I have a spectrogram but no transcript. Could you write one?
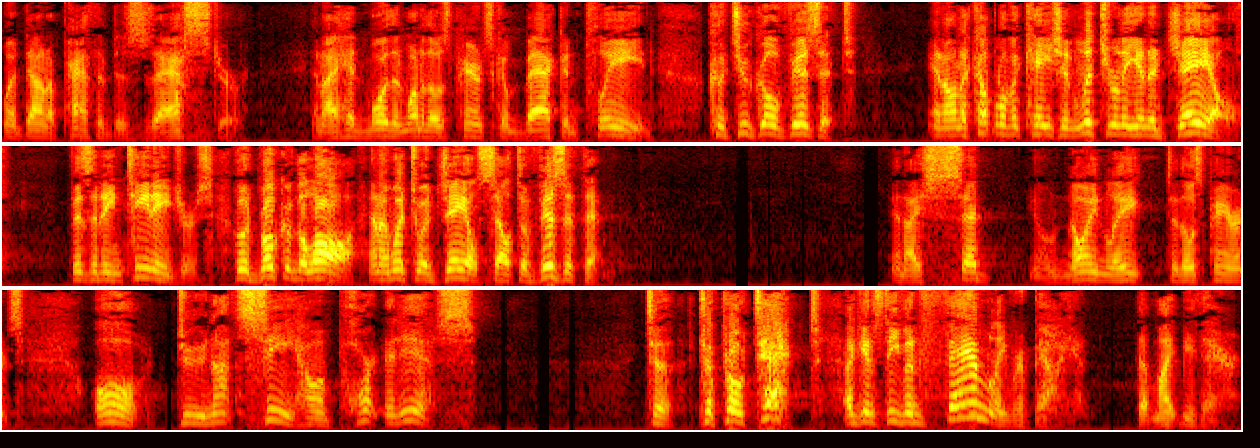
went down a path of disaster. And I had more than one of those parents come back and plead, could you go visit? And on a couple of occasions, literally in a jail, visiting teenagers who had broken the law, and I went to a jail cell to visit them. And I said, you know, knowingly to those parents, oh, do you not see how important it is to, to protect against even family rebellion that might be there.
